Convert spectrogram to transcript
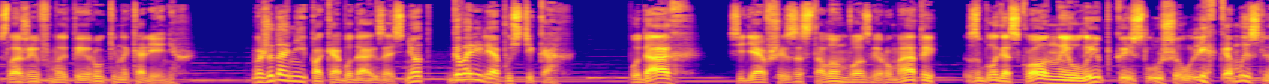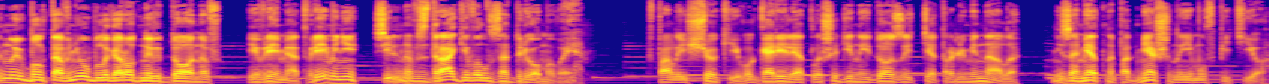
сложив мытые руки на коленях. В ожидании, пока Будах заснет, говорили о пустяках. Будах, сидевший за столом возле Руматы, с благосклонной улыбкой слушал легкомысленную болтовню благородных донов и время от времени сильно вздрагивал, задремывая. Впалые щеки его горели от лошадиной дозы тетралюминала, незаметно подмешанной ему в питье.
